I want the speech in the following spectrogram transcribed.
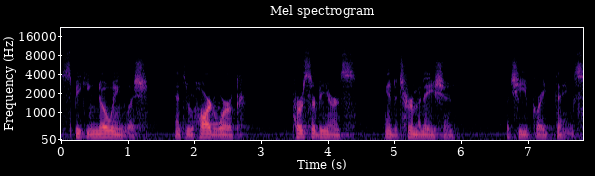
speaking no English and through hard work, perseverance, and determination achieve great things.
